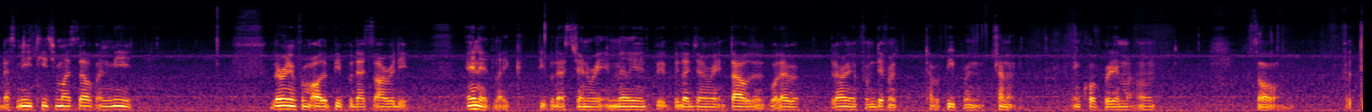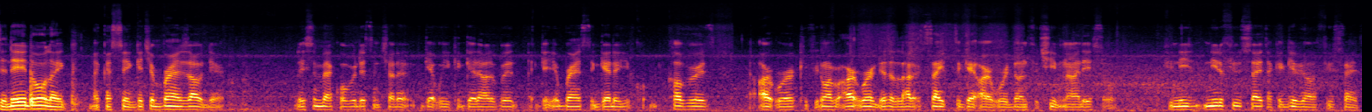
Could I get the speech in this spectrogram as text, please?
That's me teaching myself and me learning from other people that's already in it, like people that's generating millions, people that generating thousands, whatever. Learning from different type of people and trying to incorporate in my own. So for today though, like like I said, get your brands out there. Listen back over this and try to get what you can get out of it. Like get your brands together, your, co- covers, artwork. If you don't have artwork, there's a lot of sites to get artwork done for cheap nowadays. So if you need need a few sites, I could give y'all a few sites.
